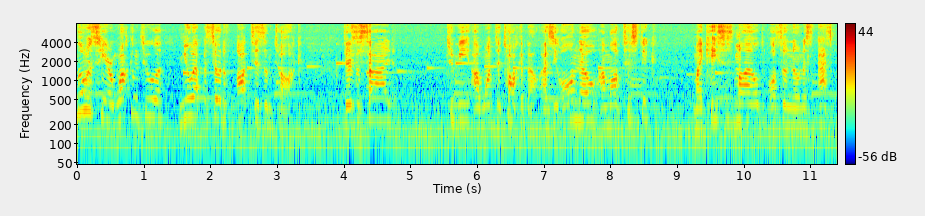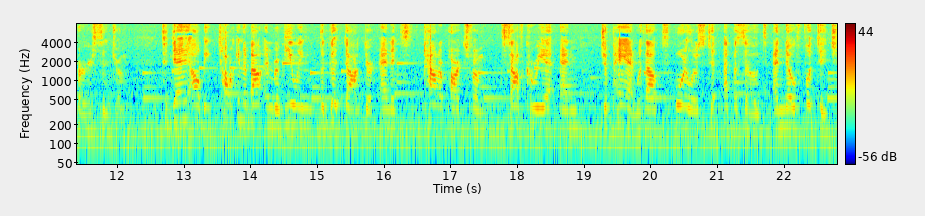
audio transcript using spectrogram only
Lewis here. Welcome to a new episode of Autism Talk. There's a side to me I want to talk about. As you all know, I'm autistic. My case is mild, also known as Asperger's syndrome. Today I'll be talking about and reviewing The Good Doctor and its counterparts from South Korea and Japan without spoilers to episodes and no footage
